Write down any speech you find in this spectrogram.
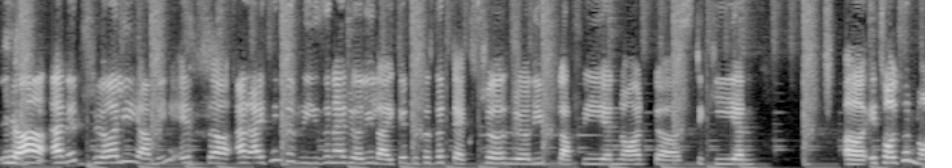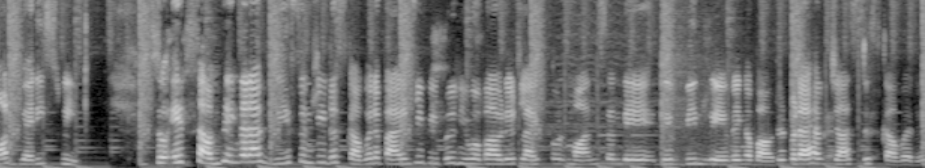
Yeah and it's really yummy. It's uh, and i think the reason i really like it because the texture is really fluffy and not uh, sticky and uh, it's also not very sweet so it's something that I've recently discovered. Apparently, people knew about it like for months, and they they've been raving about it. But I have just discovered it.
